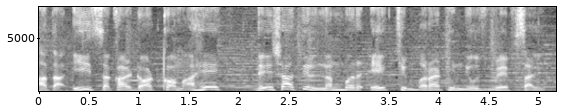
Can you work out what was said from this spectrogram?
आता ई सकाळ डॉट कॉम आहे देशातील नंबर एक ची मराठी न्यूज वेबसाईट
